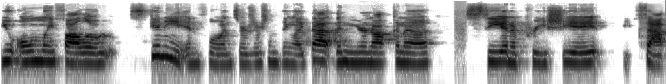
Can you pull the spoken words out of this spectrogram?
you only follow skinny influencers or something like that then you're not going to see and appreciate fat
